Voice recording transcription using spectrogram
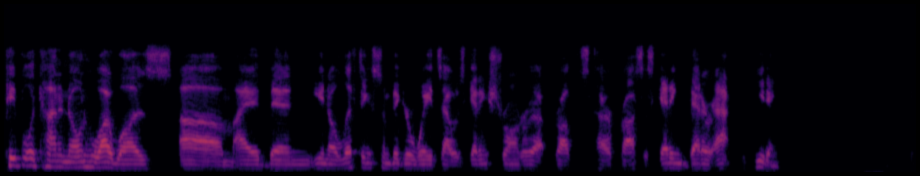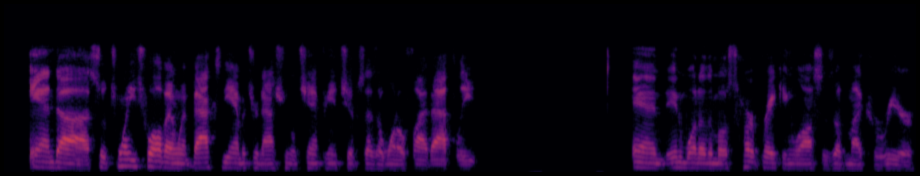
people had kind of known who I was. Um, I had been, you know, lifting some bigger weights. I was getting stronger throughout this entire process, getting better at competing. And uh, so 2012, I went back to the amateur national championships as a 105 athlete. And in one of the most heartbreaking losses of my career,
